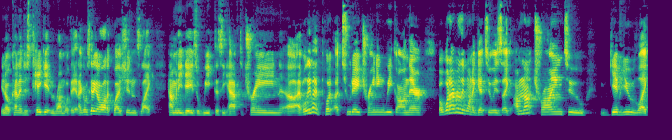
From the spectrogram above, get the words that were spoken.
you know, kind of just take it and run with it. And I was getting a lot of questions like, how many days a week does he have to train? Uh, I believe I put a two day training week on there. But what I really want to get to is like, I'm not trying to give you like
